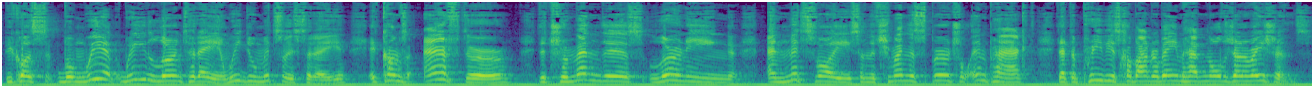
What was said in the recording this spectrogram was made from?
Because when we we learn today and we do mitzvahs today, it comes after the tremendous learning and mitzvahs and the tremendous spiritual impact that the previous Chabad Rebbeim had in all the generations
